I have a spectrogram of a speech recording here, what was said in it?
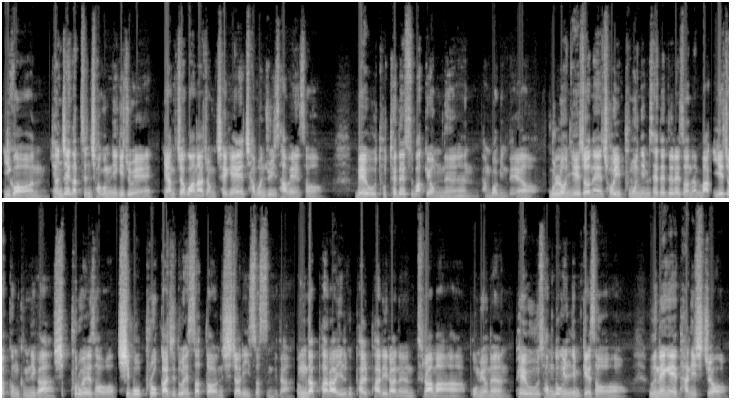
이건 현재 같은 저금리 기조의 양적 완화 정책의 자본주의 사회에서 매우 도태될 수밖에 없는 방법인데요. 물론 예전에 저희 부모님 세대들에서는 막 예적금 금리가 10%에서 15%까지도 했었던 시절이 있었습니다. 응답하라 1988이라는 드라마 보면은 배우 성동일님께서 은행에 다니시죠?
